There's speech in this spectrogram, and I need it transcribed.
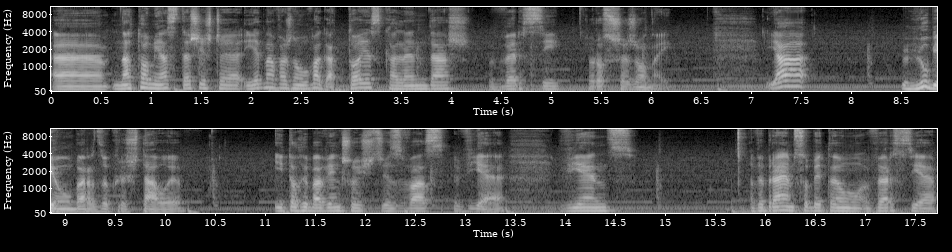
E, natomiast też jeszcze jedna ważna uwaga, to jest kalendarz w wersji rozszerzonej. Ja lubię bardzo kryształy i to chyba większość z Was wie, więc wybrałem sobie tę wersję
